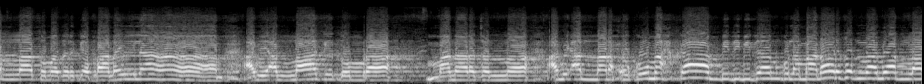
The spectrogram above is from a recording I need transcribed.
আল্লাহ তোমাদেরকে বানাইলাম। আমি আল্লাহকে তোমরা মানার জন্য, আমি আল্লাহর হুকুম, আহকাম বিধি বিধানগুলো মানার জন্য আল্লাহ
